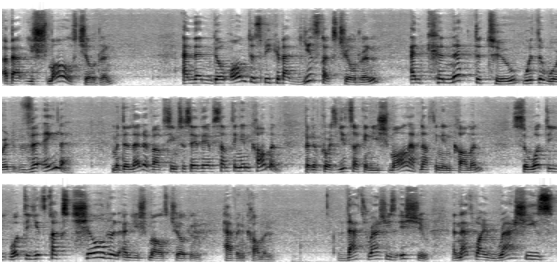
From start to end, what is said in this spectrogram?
about Yishmael's children, and then go on to speak about Yitzchak's children, and connect the two with the word Ve'ele? But the letter Vav seems to say they have something in common. But of course, Yitzchak and Yishmael have nothing in common. So what do, what do Yitzchak's children and Yishmael's children have in common? That's Rashi's issue. And that's why Rashi's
